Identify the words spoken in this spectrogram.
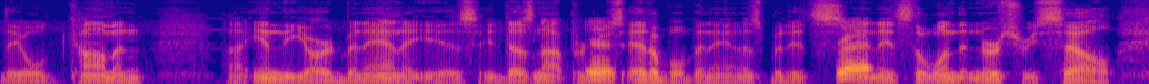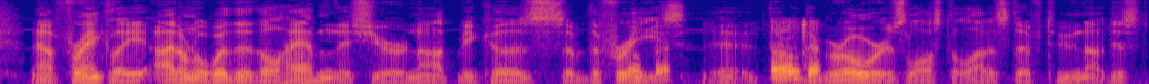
the old common uh, in the yard banana is. It does not produce yeah. edible bananas, but it's right. and it's the one that nurseries sell. Now, frankly, I don't know whether they'll have them this year or not because of the freeze. Okay. Uh, the, okay. the, growers lost a lot of stuff too, not just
